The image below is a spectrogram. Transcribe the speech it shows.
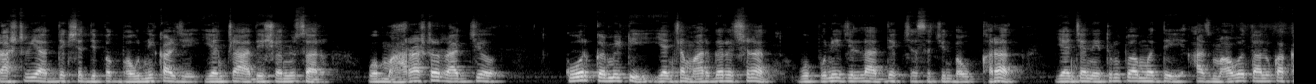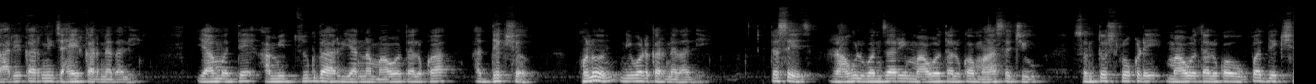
राष्ट्रीय अध्यक्ष दीपक भाऊ निकाळजे यांच्या आदेशानुसार व महाराष्ट्र राज्य कोर कमिटी यांच्या मार्गदर्शनात व पुणे जिल्हा अध्यक्ष सचिन भाऊ खरात यांच्या नेतृत्वामध्ये आज मावळ तालुका कार्यकारिणी जाहीर करण्यात आली. यामध्ये आम्ही जुगदार यांना मावळ तालुका अध्यक्ष म्हणून निवड करण्यात आली. तसेच राहुल वंजारी मावळ तालुका महासचिव संतोष रोकडे मावळ तालुका उपाध्यक्ष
